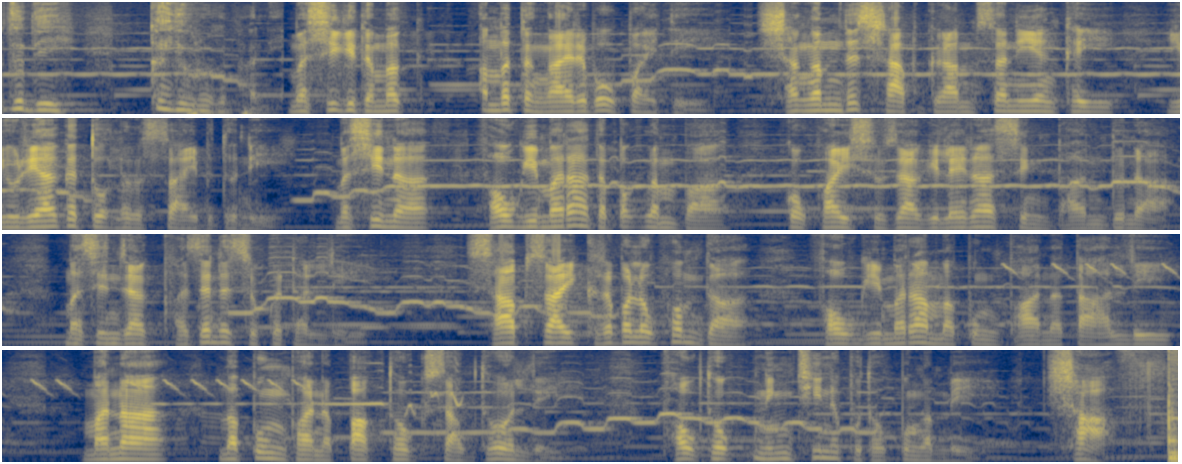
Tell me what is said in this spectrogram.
ꯑꯗꯨꯗꯤ ꯀꯩꯗꯧꯔꯒ ꯐꯅꯤ ꯃꯁꯤꯒꯤꯗꯃꯛ ꯑꯃꯠꯇ ꯉꯥꯏꯔꯕ ꯎꯄꯥꯏ ꯂꯩꯇꯦ ꯁꯪꯒꯝꯗ ꯁꯥꯞ ꯒ꯭ꯔꯥꯝ ꯆꯅꯤ ꯌꯥꯡꯈꯩ ꯌꯨꯔꯤꯌꯥꯒ ꯇꯣꯠꯂꯒ ꯆꯥꯏꯕꯗꯨꯅꯤ ꯃꯁꯤꯅ ꯐꯧꯒꯤ ꯃꯔꯥꯗ ꯄꯛꯂꯝꯕ ꯀꯣꯛꯐꯥꯏ ꯁꯨꯖꯥꯒꯤ ꯂꯥꯏꯅꯥꯁꯤꯡ ꯐꯍꯟꯗꯨꯅ ꯃꯆꯤꯟꯖꯥꯛ ꯐꯖꯅ ꯆꯨꯈꯠꯍꯜꯂꯤ ꯁꯥꯞ ꯆꯥꯏꯈ꯭ꯔꯕ ꯂꯧꯐꯝꯗ ꯐꯧꯒꯤ ꯃꯔꯥ ꯃꯄꯨꯡ ꯐꯥꯅ ꯇꯥꯍꯜꯂꯤ ꯃꯅꯥ ꯃꯄꯨꯡ ꯐꯥꯅ ꯄꯥꯛꯊꯣꯛ ꯆꯥꯎꯊꯣꯛꯍꯜꯂꯤ ꯐꯧꯊꯣꯛ ꯅꯤꯡꯊꯤꯅ ꯄꯨꯊꯣꯛꯄ ꯉꯝꯃꯤ ꯁꯥꯐ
